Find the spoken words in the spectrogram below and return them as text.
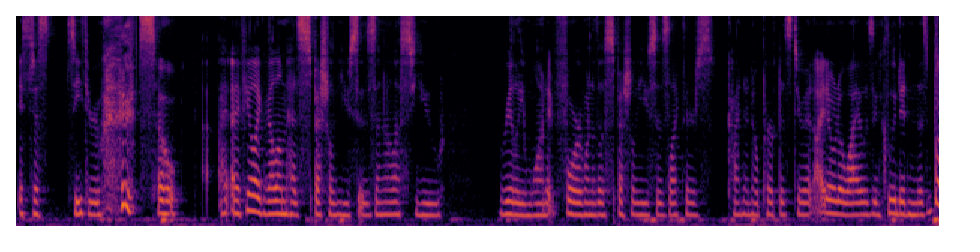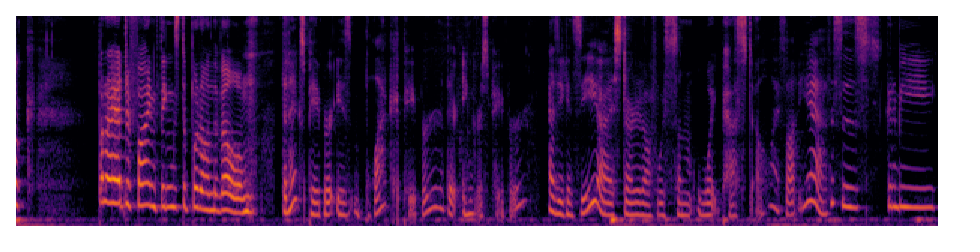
It's just see-through. so I, I feel like vellum has special uses and unless you really want it for one of those special uses like there's kind of no purpose to it. I don't know why it was included in this book, but I had to find things to put on the vellum. The next paper is black paper, their Ingres paper. As you can see, I started off with some white pastel. I thought, yeah, this is to be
